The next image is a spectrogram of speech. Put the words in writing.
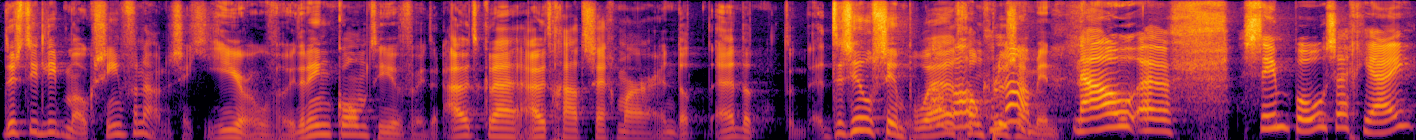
Dus die liet me ook zien van, nou, dan zet je hier hoeveel je erin komt, hier hoeveel je eruit uitgaat, zeg maar. En dat, hè, dat, het is heel simpel, hè? Oh, gewoon plus knap. en min. Nou, eh, pff, simpel, zeg jij.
